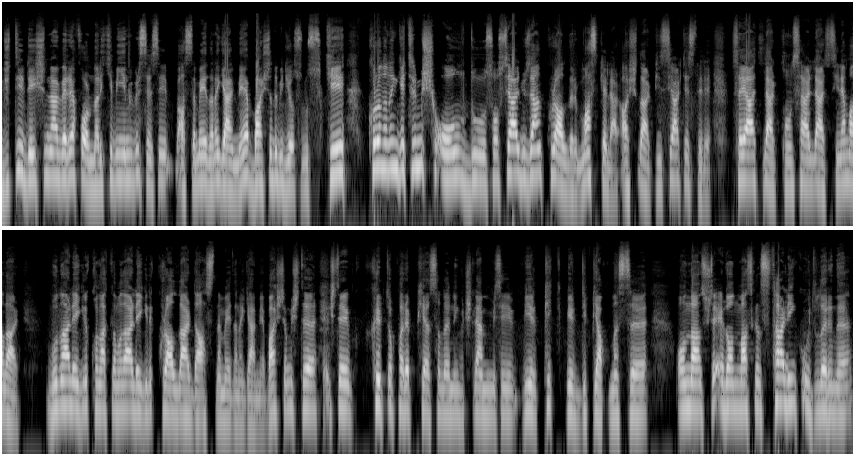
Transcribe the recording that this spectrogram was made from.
ciddi değişimler ve reformlar 2021 senesi aslında meydana gelmeye başladı biliyorsunuz ki koronanın getirmiş olduğu sosyal düzen kuralları, maskeler, aşılar, PCR testleri, seyahatler, konserler, sinemalar, bunlarla ilgili konaklamalarla ilgili kurallar da aslında meydana gelmeye başlamıştı. İşte kripto para piyasalarının güçlenmesi, bir pik bir dip yapması, ondan sonra Elon Musk'ın Starlink uydularını,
